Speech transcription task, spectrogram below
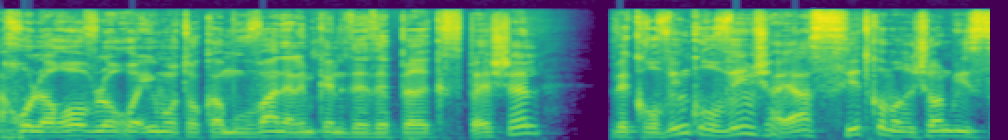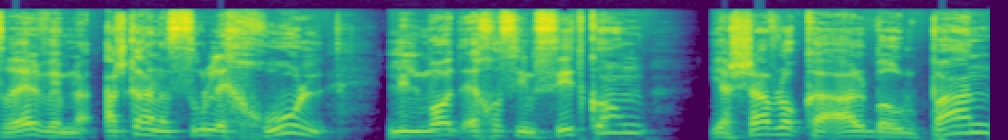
אנחנו לרוב לא רואים אותו כמובן, אלא אם כן זה איזה פרק special, וקרובים קרובים שהיה הסיטקום הראשון בישראל, והם אשכרה נסעו לחו"ל ללמוד איך עושים סיטקום, ישב לו קהל באולפן,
